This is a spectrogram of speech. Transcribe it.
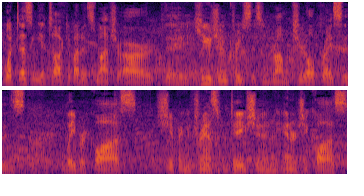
What doesn't get talked about as much are the huge increases in raw material prices, labor costs, shipping and transportation, energy costs.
